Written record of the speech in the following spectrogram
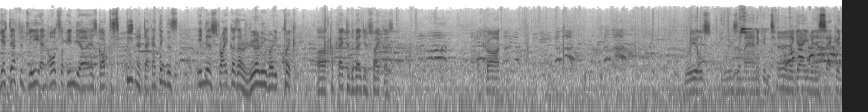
Yes, definitely, and also India has got the speed in attack. I think this India strikers are really very quick. uh, compared to the Belgian strikers. Boccard. Briels, who is a man who can turn a game in a second.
